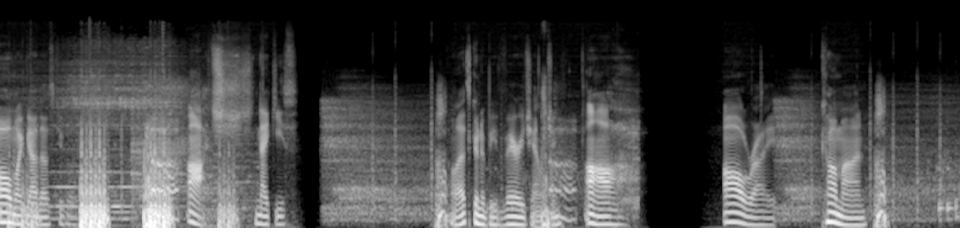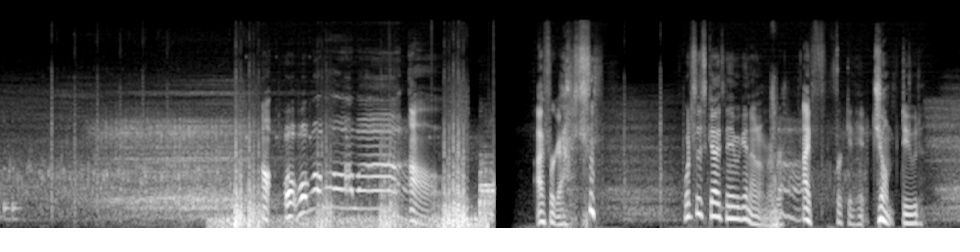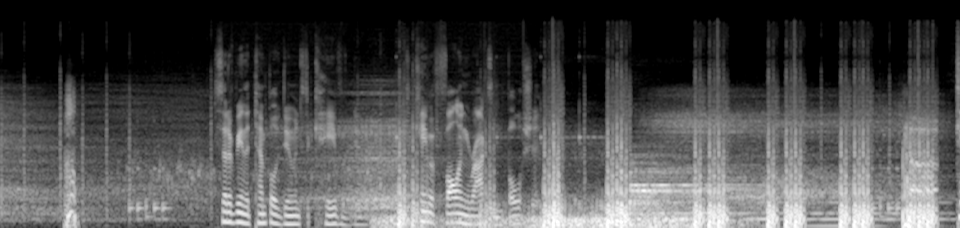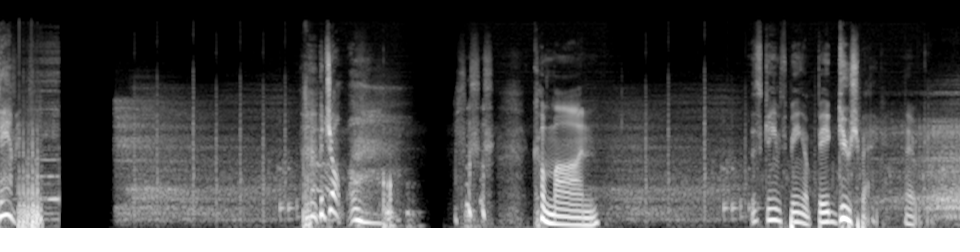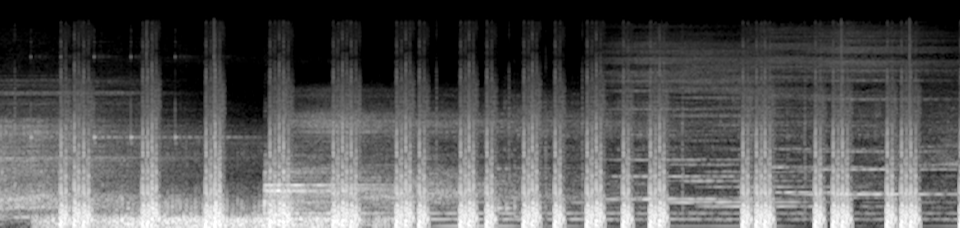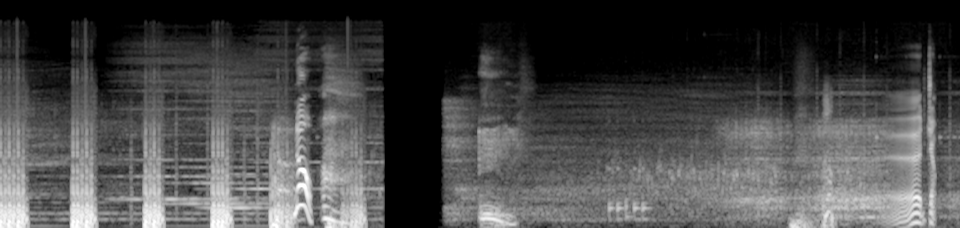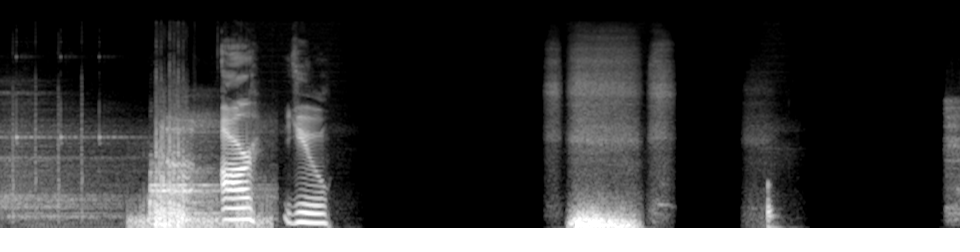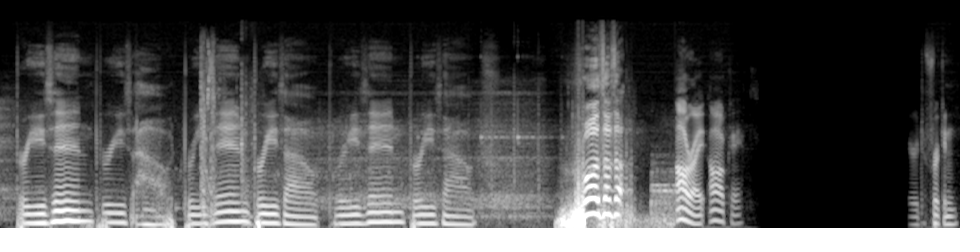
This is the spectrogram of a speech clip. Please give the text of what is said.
Oh my god, that was too close. Ah, Nikes. Well, that's going to be very challenging. Ah. All right. Come on. Oh, whoa, whoa, whoa, whoa, whoa. Oh. I forgot. What's this guy's name again? I don't remember. I freaking hit jump, dude. Instead of being the Temple of Doom, it's the Cave of Doom. It's a cave of falling rocks and bullshit. Damn it. Jump! Come on. This game's being a big douchebag. There we go. No! uh, jump. Are you... Breathe in, breathe out, breathe in, breathe out. Breathe in, breathe out. What the the? All right. Okay. Freaking.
